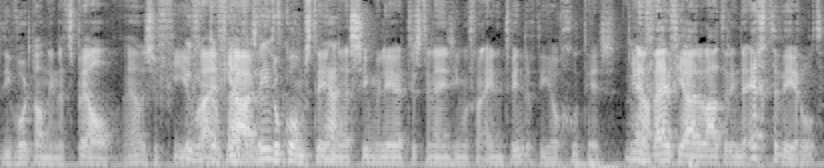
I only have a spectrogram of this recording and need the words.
die wordt dan in het spel, hè, als je Die 4, wordt 5 dan jaar de 25. toekomst in Ja. eh, simuleert, is het ineens iemand van 21 die heel goed is. Ja. En vijf jaar later in de echte wereld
